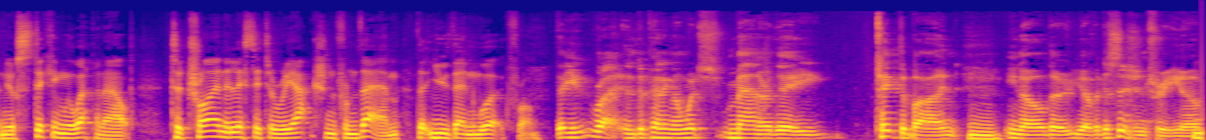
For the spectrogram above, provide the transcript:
and you're sticking the weapon out to try and elicit a reaction from them that you then work from. That you right, and depending on which manner they take the bind, Hmm. you know, there you have a decision tree of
